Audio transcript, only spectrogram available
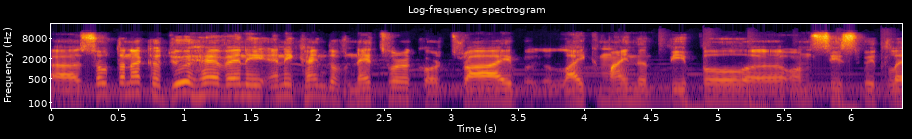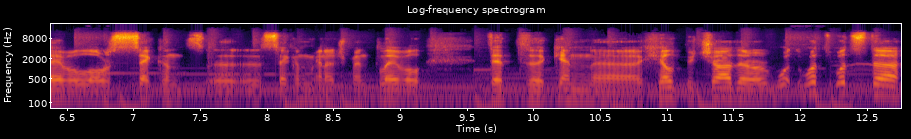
Uh, so Tanaka, do you have any any kind of network or tribe, like-minded people uh, on C-suite level or second uh, second management level that uh, can uh, help each other? What what what's the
